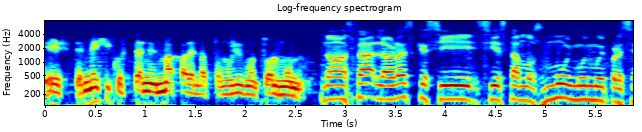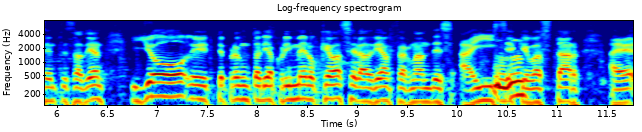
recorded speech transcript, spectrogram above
este México está en el mapa del automovilismo en todo el mundo. No, está, la verdad es que sí, sí estamos muy, muy, muy presentes, Adrián. Y yo eh, te preguntaría primero, ¿qué va a hacer Adrián Fernández ahí? Sé que va a estar eh,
